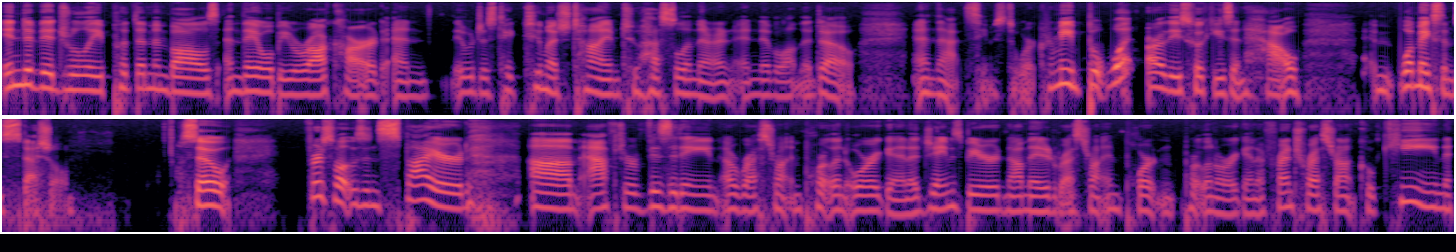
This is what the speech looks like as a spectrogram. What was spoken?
Individually put them in balls and they will be rock hard and it would just take too much time to hustle in there and, and nibble on the dough. And that seems to work for me. But what are these cookies and how what makes them special so First of all, it was inspired um, after visiting a restaurant in Portland, Oregon, a James Beard nominated restaurant in Portland, Portland, Oregon, a French restaurant, Coquine.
